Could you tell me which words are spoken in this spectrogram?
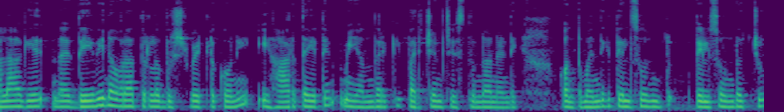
అలాగే దేవీ నవరాత్రుల దృష్టి పెట్టుకొని ఈ హారతి అయితే మీ అందరికీ పరిచయం చేస్తున్నానండి. కొంతమందికి తెలుసు తెలిసి ఉండొచ్చు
